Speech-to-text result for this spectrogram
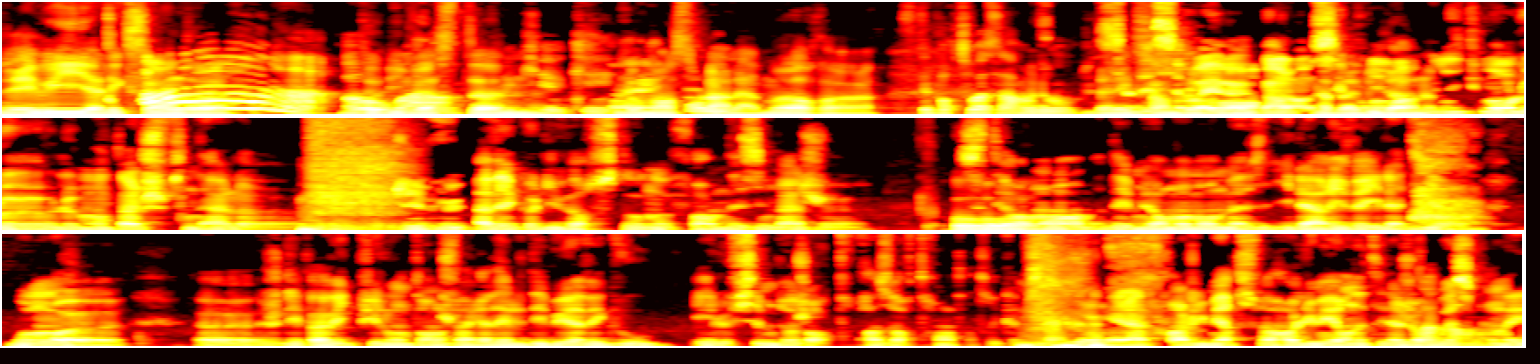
Et oui, Alexandre Ah oh, d'Oliver wow. Stone Ok, ok. commence par la mort euh, C'était pour toi, ça, Renaud. d'Alexandre C'est- le ouais, Grand bah alors, à Babylone. uniquement le, le montage final. euh, J'ai vu avec Oliver Stone au forme des images. euh, Oh. C'était vraiment un des meilleurs moments de ma vie. Il est arrivé, il a dit euh, Bon, euh, euh, je l'ai pas vu depuis longtemps, je vais regarder le début avec vous. Et le film dure genre 3h30, un truc comme ça. Et à la fin, la lumière soit rallumée, on était là, genre où est-ce qu'on est?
